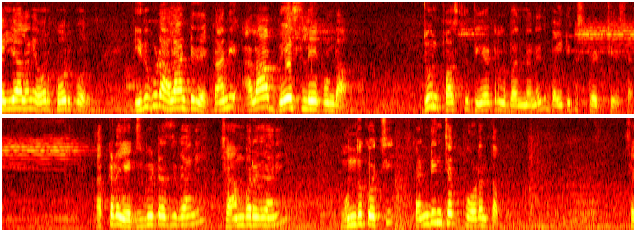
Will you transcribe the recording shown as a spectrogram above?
చెయ్యాలని ఎవరు కోరుకోరు. ఇది కూడా అలాంటిదే. కానీ అలా బేస్ లేకుండా జూన్ ఫస్ట్ థియేటర్లు బంద్ అనేది బయటికి స్ప్రెడ్ చేశారు. అక్కడ ఎగ్జిబిటర్స్ కానీ ఛాంబర్ కానీ ముందుకొచ్చి ఖండించకపోవడం తప్పు. సో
